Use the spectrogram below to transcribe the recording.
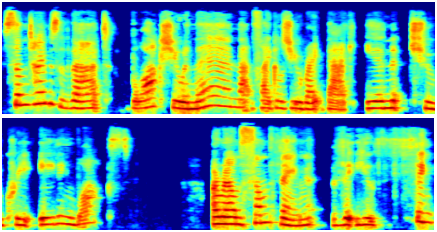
sometimes that blocks you and then that cycles you right back into creating blocks around something that you think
